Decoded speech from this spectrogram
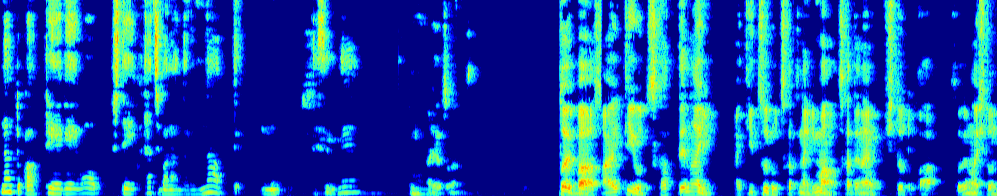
なんとか提言をしていく立場なんだろうなって思うんですよね。うん、ありがとうございます。例えば、IT を使ってない IT ツールを使ってない、今は使ってない人とか、そういうような人の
